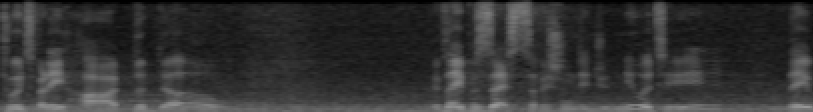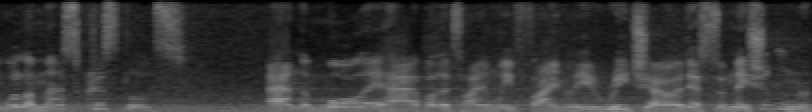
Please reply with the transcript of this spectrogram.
to its very heart, the dome. If they possess sufficient ingenuity, they will amass crystals. And the more they have by the time we finally reach our destination,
